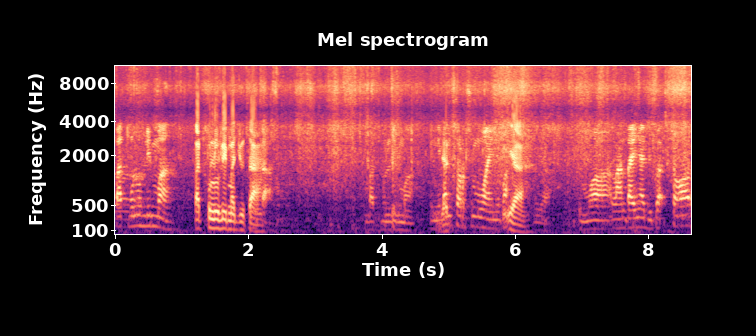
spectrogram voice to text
45 45 juta. juta. 45. Ini kan cor semua ini pak. Iya. Iya. Semua lantainya juga cor.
